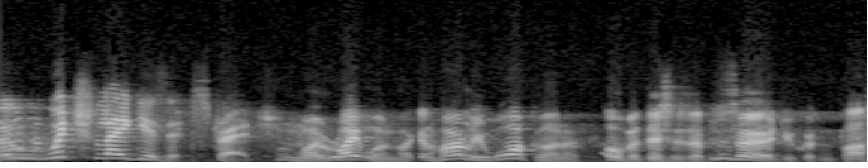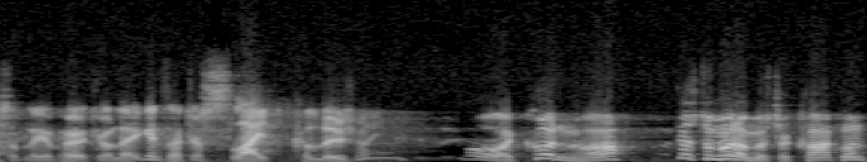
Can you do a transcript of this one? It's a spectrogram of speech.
Uh, which leg is it, Stretch? My right one. I can hardly walk on it. Oh, but this is absurd. You couldn't possibly have hurt your leg in such a slight collision. Oh, I couldn't, huh? Just a minute, Mr. Conklin.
